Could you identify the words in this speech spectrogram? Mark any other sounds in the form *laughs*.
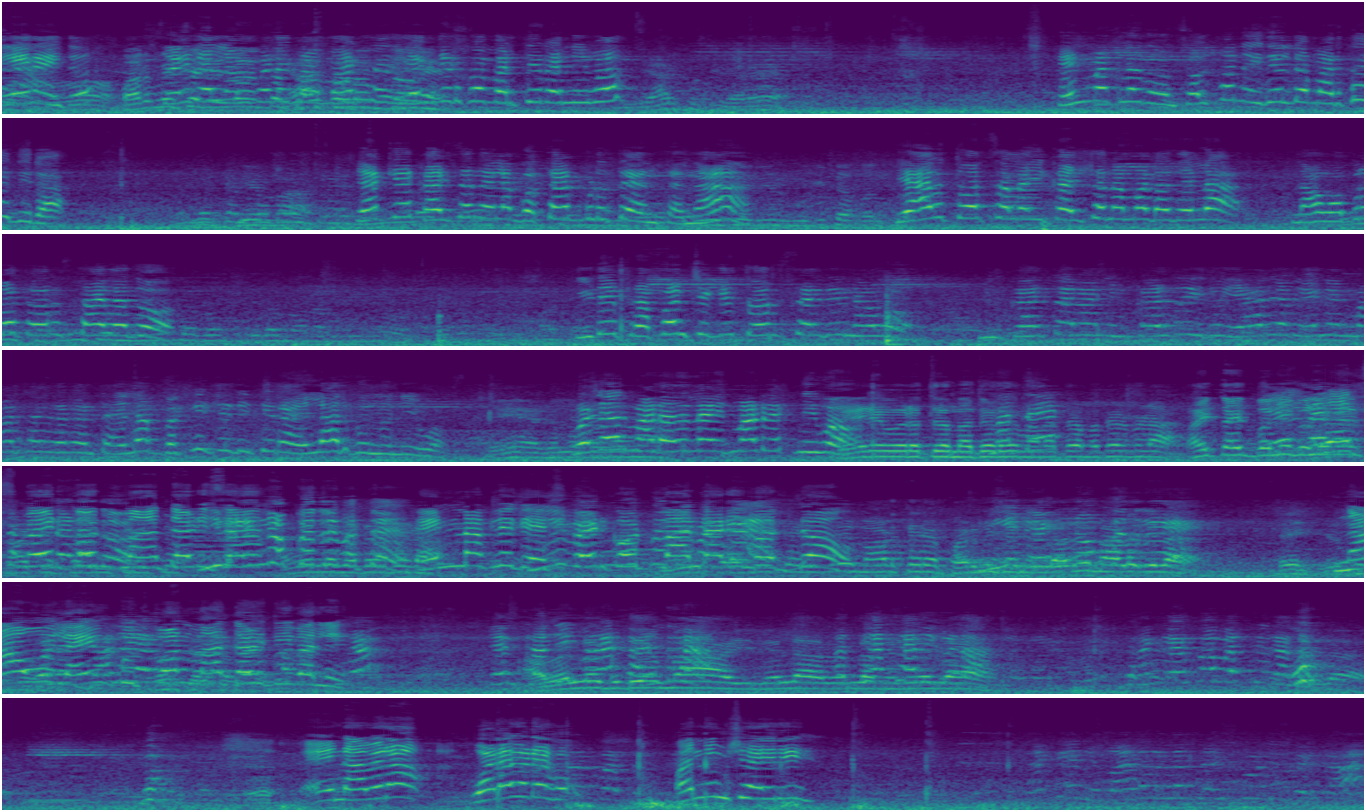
ಏನಾಯ್ತು? Permission ಇಲ್ಲ ಅಂತ ಕರ್ಕೊಂಡು ಹೋಗ್ತಾರೆ. ಹೆಂಗ್ ಹಿಡ್ಕೊಂಡ್ ಬರ್ತೀರಾ ನೀವು ಹೆಣ್ಮಕ್ಳನ್ನ ಒಂದ್ ಸ್ವಲ್ಪ ಇದಿಲ್ದೆ ಮಾಡ್ತಾ ಇದ್ದೀರಾ? ಯಾಕೆ ಕಳ್ಸನೆಲ್ಲ ಗೊತ್ತಾಗ್ಬಿಡುತ್ತೆ ಅಂತನಾ? ಯಾರು ತೋರ್ಸಲ್ಲ ಈ ಕಳ್ಸನ ಮಾಡೋದೆಲ್ಲ? ನಾವು ಒಬ್ರೇ ತೋರಿಸ್ತಾ ಇರೋದು. ಇಡೀ ಪ್ರಪಂಚಕ್ಕೆ ತೋರಿಸ್ತಾ ಇದೀವಿ ನಾವು. ನಿಮ್ ಕಳ್ತನ ನಿಮ್ ಕಳ್ದ್ರೆ ಇದು ಯಾರ್ಯಾರು ಏನೇನ್ ಮಾಡ್ತಾ ಇದಾರೆ ಅಂತ ಎಲ್ಲ ಬಕೆಟ್ ಹಿಡಿತೀರಾ ಎಲ್ಲಾರ್ಗು ನೀವು? ಒಳ್ಳೇದ್ ಇದ್ ಮಾಡ್ಬೇಕು ಹೆಣ್ಮಕ್ಳಿಗೆ ಕೊಟ್ಟು ಮಾತಾಡಿ ಮೊದ್ಲು. ನಾವು ಲೈವ್ ಕುತ್ಕೊಂಡು ಮಾತಾಡ್ತೀವಿ ಅಲ್ಲಿ ಏನ್ ಅವೆಲ್ಲ ಬಿಡಿಯಮ್ಮ ಇಲ್ಲೆಲ್ಲ ಅವೆಲ್ಲ ನಡೆಯಲ್ಲ ಹಂಗೆ ಹೇಳ್ಕೊಂಡ್ ಬರ್ತೀರಲ್ಲ? ಏ ನಾವೆಲ್ಲ ಒಳಗಡೆ ಒಂದ್ ನಿಮಿಷ ಇರಿ ಯಾಕೆ ನೀವು ಮಾಡೋದೆಲ್ಲ ಸಹಿಸ್ಕೊಂಡಿರ್ಬೇಕಾ?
